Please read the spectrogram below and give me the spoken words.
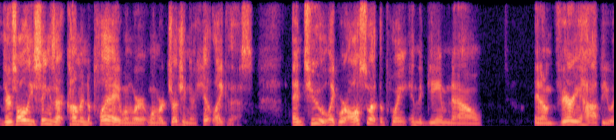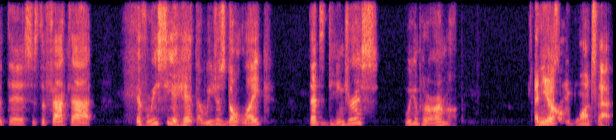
there's all these things that come into play when we're when we're judging a hit like this. And two, like we're also at the point in the game now, and I'm very happy with this, is the fact that if we see a hit that we just don't like, that's dangerous, we can put our arm up. And You USA wants that,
